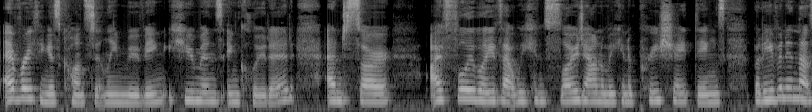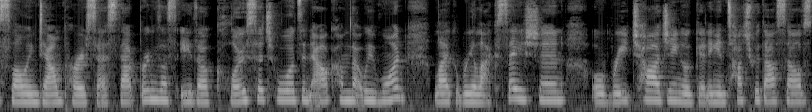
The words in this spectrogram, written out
everything is constantly moving, humans included. And so I fully believe that we can slow down and we can appreciate things, but even in that slowing down process, that brings us either closer towards an outcome that we want, like relaxation or recharging or getting in touch with ourselves,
